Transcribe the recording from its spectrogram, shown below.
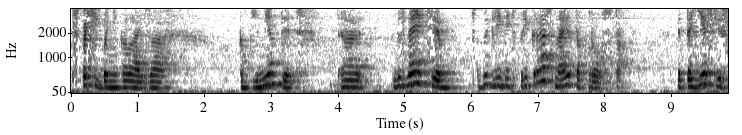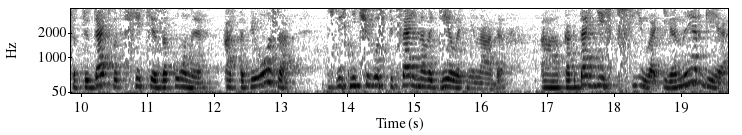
спасибо, Николай, за комплименты. Э, вы знаете, выглядеть прекрасно – это просто. Это если соблюдать вот все те законы артобиоза, здесь ничего специального делать не надо. А, когда есть сила и энергия,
